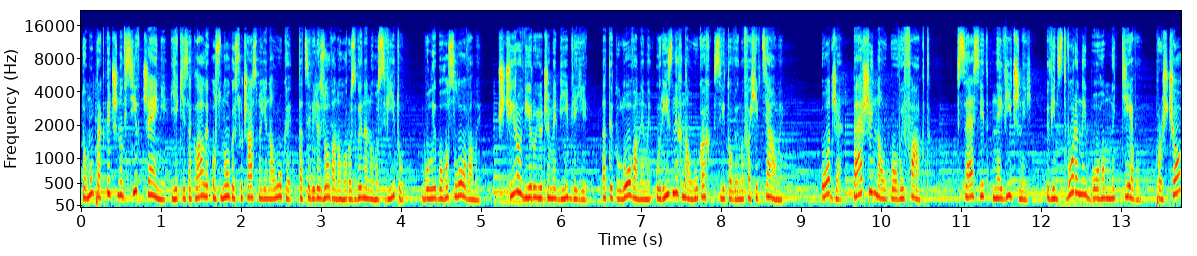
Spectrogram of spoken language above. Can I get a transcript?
Тому практично всі вчені, які заклали основи сучасної науки та цивілізованого розвиненого світу, були богословами, щиро віруючими Біблії та титулованими у різних науках світовими фахівцями. Отже, перший науковий факт: всесвіт не вічний, він створений Богом миттєво, про що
